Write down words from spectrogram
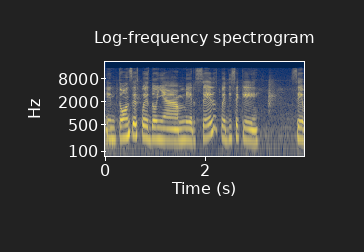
Entonces, pues doña Mercedes, pues dice que se,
